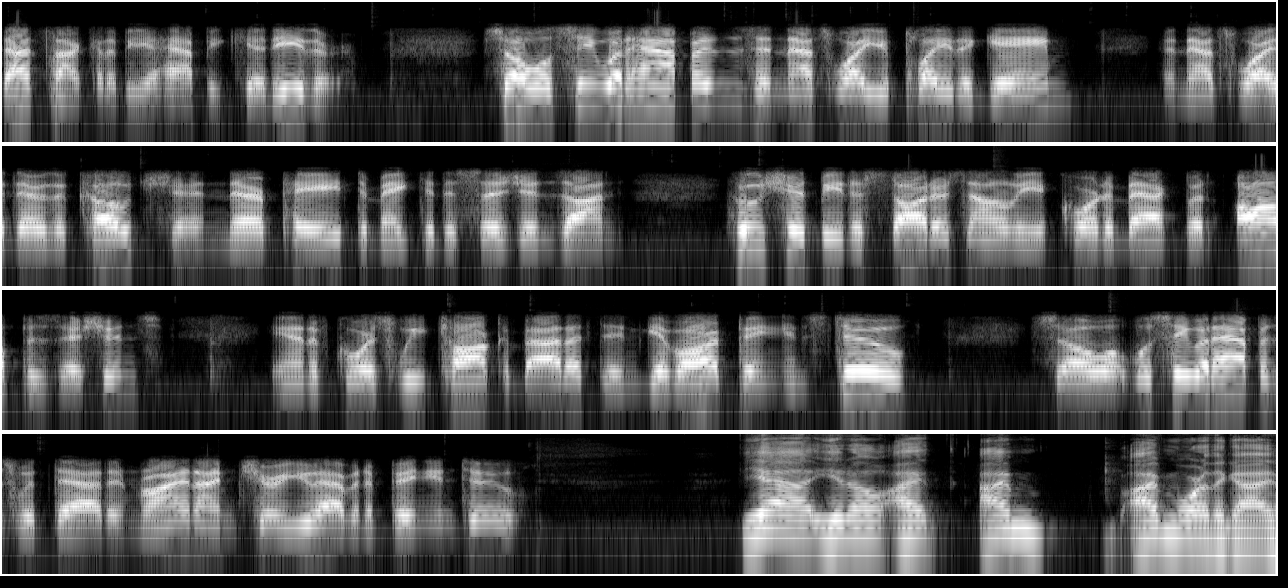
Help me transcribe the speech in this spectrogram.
that's not going to be a happy kid either. So we'll see what happens, and that's why you play the game, and that's why they're the coach, and they're paid to make the decisions on who should be the starters, not only at quarterback, but all positions. And of course, we talk about it and give our opinions too. So we'll see what happens with that. And Ryan, I'm sure you have an opinion too. Yeah, you know, I I'm I'm more of the guy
